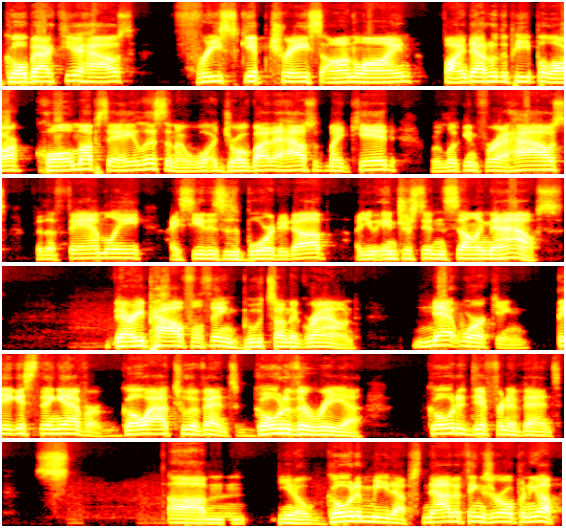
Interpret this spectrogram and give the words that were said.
Go back to your house, free skip trace online, find out who the people are, call them up, say, hey, listen, I, w- I drove by the house with my kid. We're looking for a house for the family. I see this is boarded up. Are you interested in selling the house? Very powerful thing, boots on the ground. Networking, biggest thing ever. Go out to events, go to the REIA, go to different events. Um, you know, go to meetups. Now that things are opening up,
